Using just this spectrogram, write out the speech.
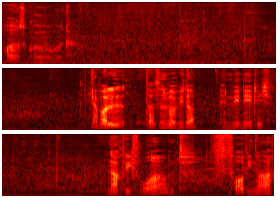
Alles gut. Jawohl, da sind wir wieder in Venedig. Nach wie vor und vor wie nach.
